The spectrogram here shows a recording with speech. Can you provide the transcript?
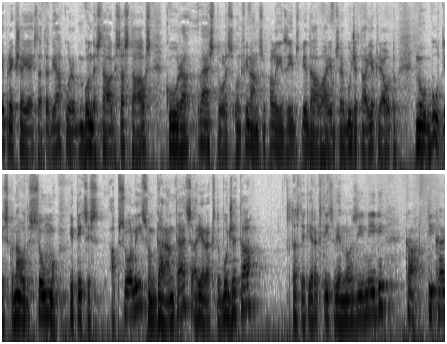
iepriekšējais, tātad, jā, kura Bundestāga sastāvs, kura vēstules un finansu palīdzības piedāvājums ar budžetā iekļautu nu, būtisku naudas summu ir ticis apsolīts un garantēts ar ierakstu budžetā. Tas tiek ierakstīts viennozīmīgi, kā tikai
